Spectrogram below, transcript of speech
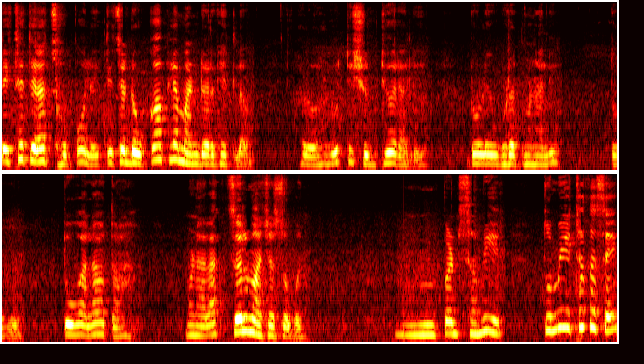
तेथे तिला झोपवले. तिचं डोकं आपल्या मांडीवर घेतलं. हळूहळू ती शुद्धीवर आली. डोळे उघडत म्हणाली तो तो आला होता. म्हणाला चल माझ्यासोबत. पण समीर तुम्ही इथं कसे?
